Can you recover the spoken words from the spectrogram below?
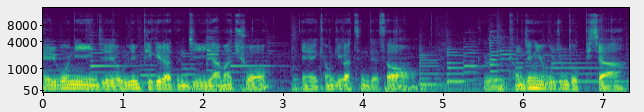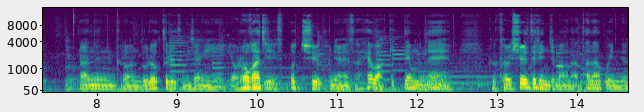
일본이 이제 올림픽이라든지 아마추어 예, 경기 같은 데서 그 경쟁력을 좀 높이자라는 그런 노력들을 굉장히 여러 가지 스포츠 분야에서 해왔기 때문에 그 결실들이 이제 막 나타나고 있는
